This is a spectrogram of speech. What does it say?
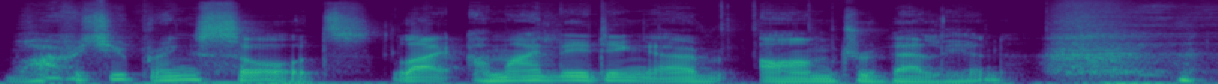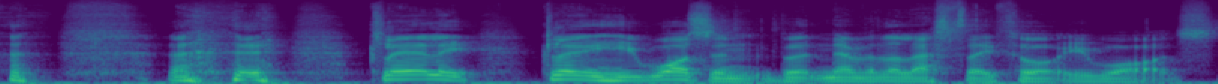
"Why would you bring swords? Like, am I leading an armed rebellion?" clearly, clearly he wasn't, but nevertheless they thought he was.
